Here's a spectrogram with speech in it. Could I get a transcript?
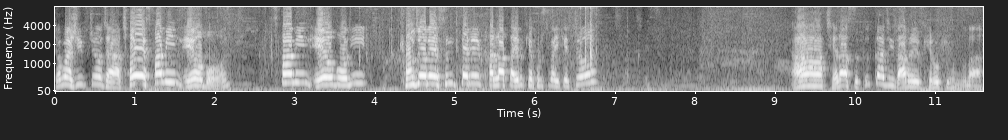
정말 쉽죠 자 저의 3인 에어본. 3인 에어본이 교전의 승패를 갈랐다. 이렇게 볼 수가 있겠죠? 아 제라스 끝까지 나를 괴롭히는구나.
